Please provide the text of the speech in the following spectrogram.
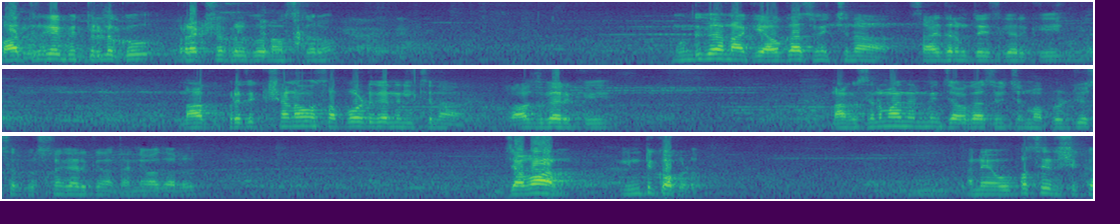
పాత్రికేయ మిత్రులకు ప్రేక్షకులకు నమస్కారం. ముందుగా నాకు ఈ అవకాశం ఇచ్చిన సాయిధరం తేజ్ గారికి నాకు ప్రతి క్షణం సపోర్ట్గా నిలిచిన రాజు గారికి నాకు సినిమా నిర్మించే అవకాశం ఇచ్చిన మా ప్రొడ్యూసర్ కృష్ణ గారికి నా ధన్యవాదాలు. జవాన్ ఇంటికొకడు అనే ఉపశీర్షిక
